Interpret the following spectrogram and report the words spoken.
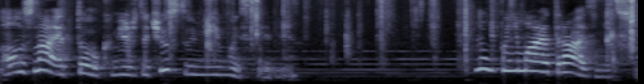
он знает толк между чувствами и мыслями. Ну, понимает разницу.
